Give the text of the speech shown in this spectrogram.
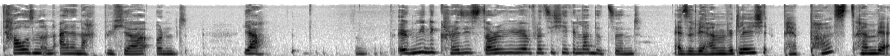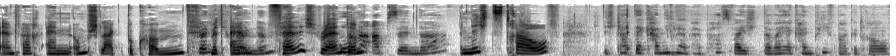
tausend und eine Nachtbücher und ja, irgendwie eine crazy Story, wie wir plötzlich hier gelandet sind. Also wir haben wirklich per Post haben wir einfach einen Umschlag bekommen Völlig mit einem random. völlig random, Ohne Absender. nichts drauf. Ich glaube, der kam nicht mehr per Post, weil ich, da war ja kein Briefmarke drauf.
